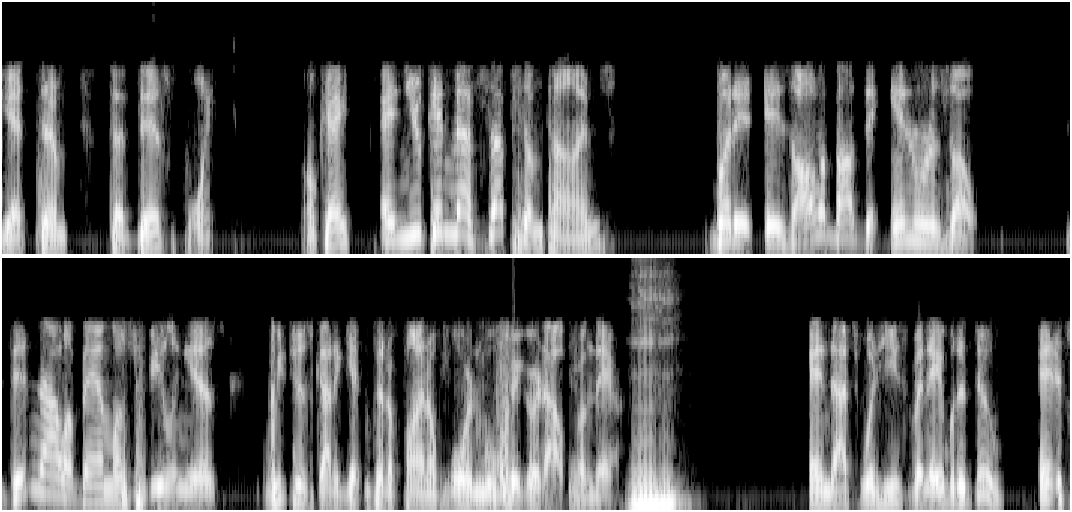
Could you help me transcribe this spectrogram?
get them to this point. Okay? And you can mess up sometimes, but it is all about the end result didn't Alabama's feeling is we just got to get into the Final Four and we'll figure it out from there. Mm-hmm. And that's what he's been able to do. And it's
